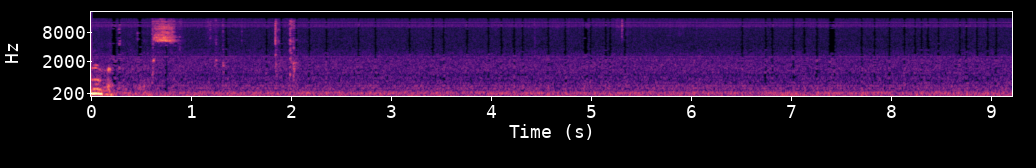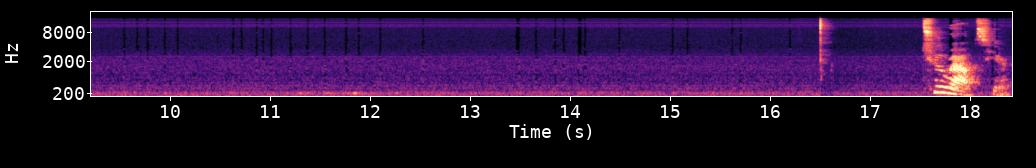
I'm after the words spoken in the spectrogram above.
Look at this. two routes here.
